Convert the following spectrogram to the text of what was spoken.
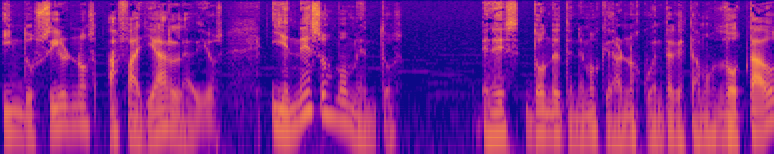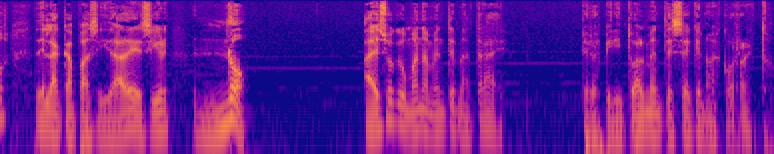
inducirnos a fallarle a Dios. Y en esos momentos es donde tenemos que darnos cuenta que estamos dotados de la capacidad de decir no a eso que humanamente me atrae, pero espiritualmente sé que no es correcto.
